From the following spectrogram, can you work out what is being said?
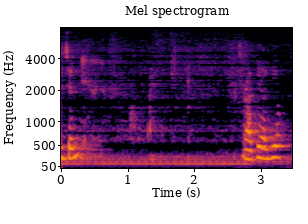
उठते चले। आगे आगे अब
